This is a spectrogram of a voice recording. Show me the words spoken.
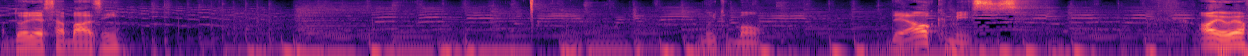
Adorei essa base, hein? Muito bom. The Alchemist. Olha, eu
